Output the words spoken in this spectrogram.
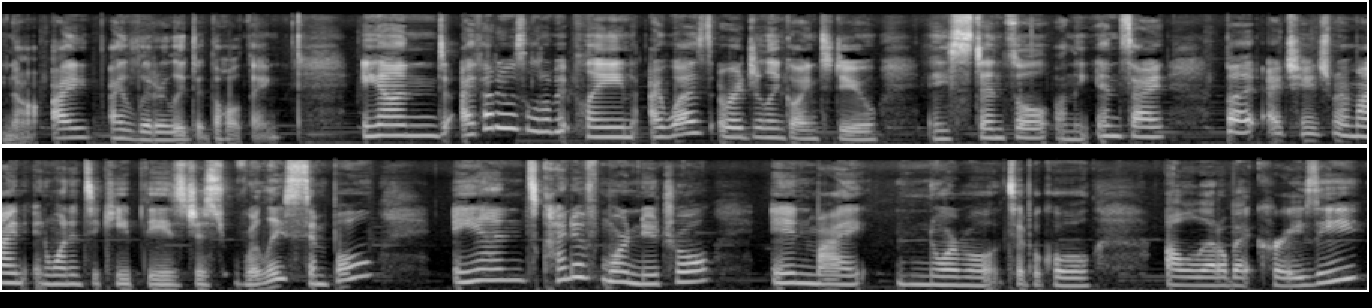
no, I, I literally did the whole thing. And I thought it was a little bit plain. I was originally going to do a stencil on the inside, but I changed my mind and wanted to keep these just really simple and kind of more neutral in my normal, typical, a little bit crazy.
